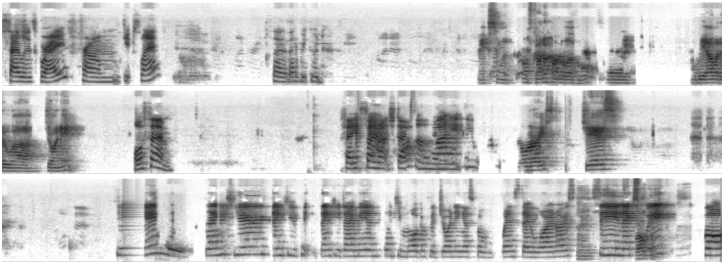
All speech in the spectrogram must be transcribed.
Sailor's Grave from Gippsland. So that'll be good. Excellent. I've got a bottle of that, so I'll be able to uh, join in. Awesome. Thanks so much, Dave. Awesome. no worries. Cheers. Thank you. Thank you. Thank you, Damien. Thank you, Morgan, for joining us for Wednesday Winos. Mm. See you next Welcome. week for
